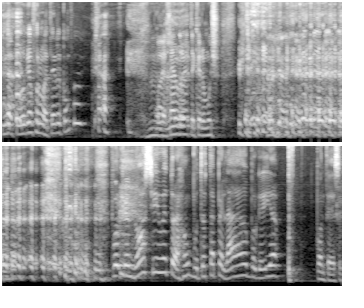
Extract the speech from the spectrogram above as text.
Mira, tuvo que formatear el compu. Alejandro, te quiero mucho. porque no, sí, güey, trabajar un puto está pelado, porque ya, ponte eso.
